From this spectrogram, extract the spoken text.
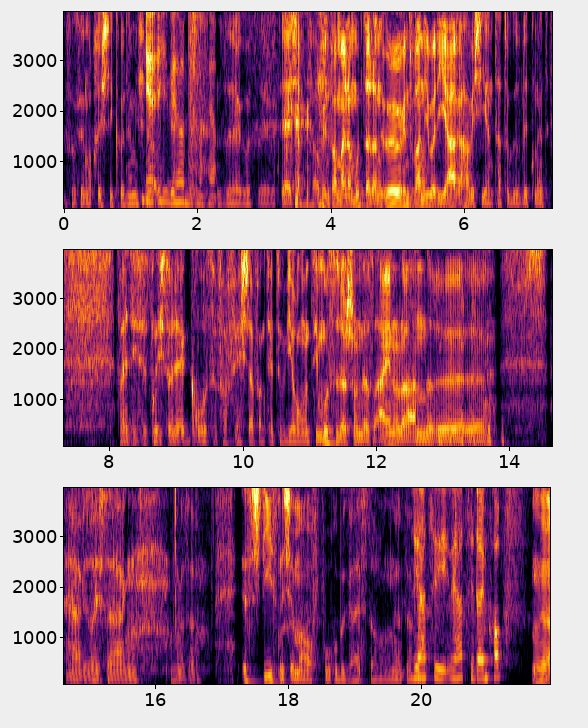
ist das hier noch richtig? Hört ihr mich? Ja, ich, wir hören dich noch, ja. Sehr gut, sehr gut. Ja, ich habe auf jeden Fall meiner Mutter dann irgendwann über die Jahre habe ich ihr ein Tattoo gewidmet, weil sie ist jetzt nicht so der große Verfechter von Tätowierungen und sie musste da schon das ein oder andere, äh, ja, wie soll ich sagen, also es stieß nicht immer auf pure Begeisterung. Ne? Wie hat sie, wie hat sie deinen Kopf? ja,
